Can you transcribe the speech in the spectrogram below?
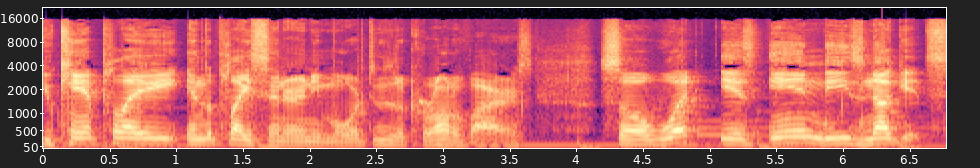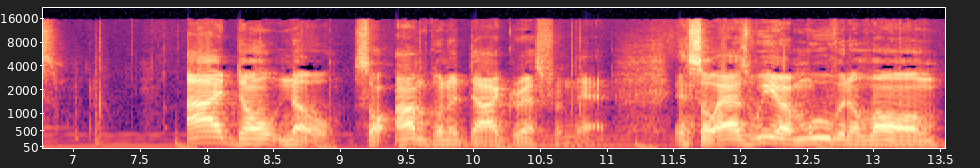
You can't play in the play center anymore due to the coronavirus. So, what is in these nuggets? I don't know. So, I'm going to digress from that. And so, as we are moving along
